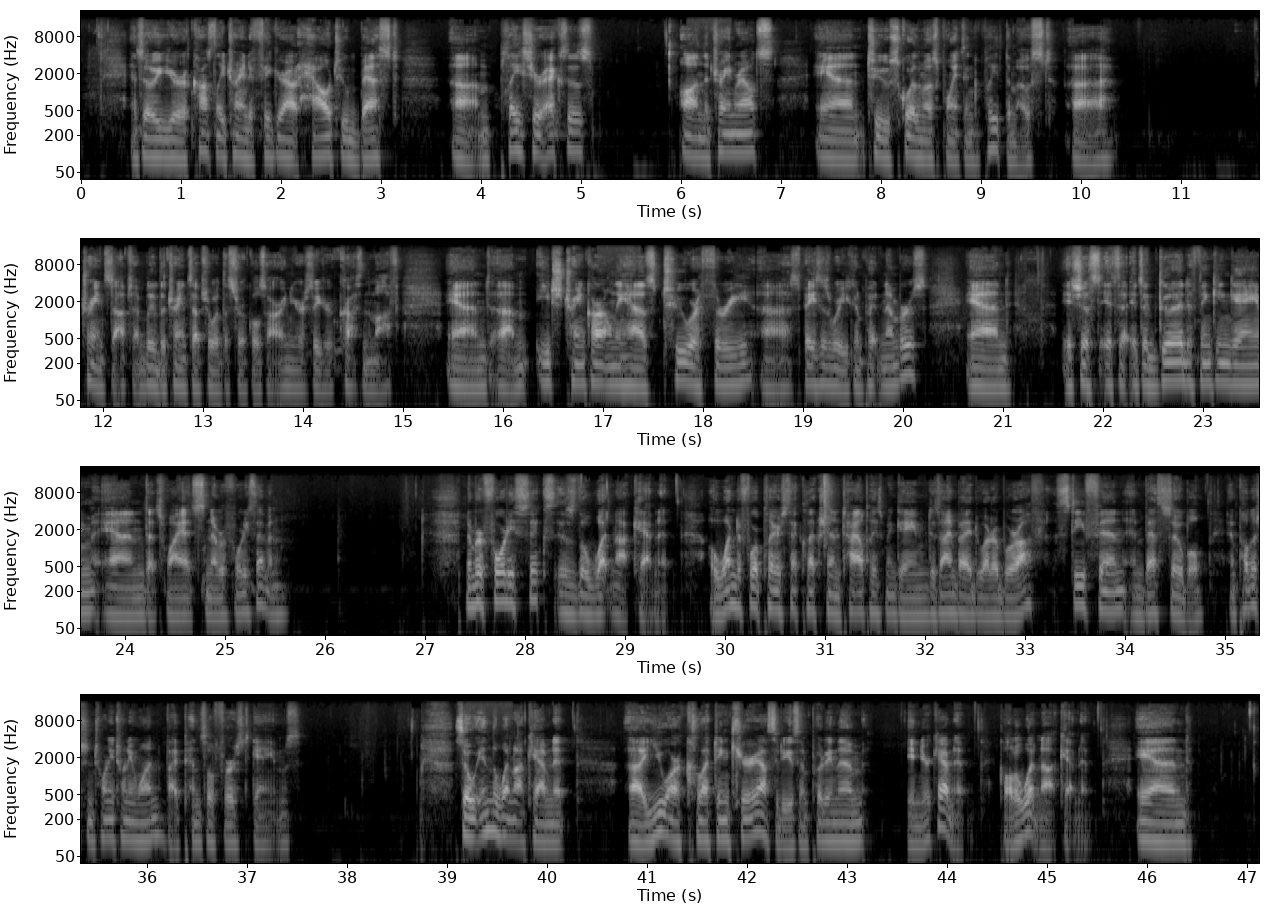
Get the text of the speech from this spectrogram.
And so you're constantly trying to figure out how to best um, place your X's on the train routes and to score the most points and complete the most uh, train stops. I believe the train stops are what the circles are, and you're so you're crossing them off. And um, each train car only has two or three uh, spaces where you can put numbers, and it's just it's a it's a good thinking game, and that's why it's number 47. Number 46 is the Whatnot Cabinet, a one to four player set collection and tile placement game designed by Eduardo Baraf, Steve Finn, and Beth Sobel, and published in 2021 by Pencil First Games. So, in the Whatnot Cabinet, uh, you are collecting curiosities and putting them in your cabinet, called a Whatnot cabinet. And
